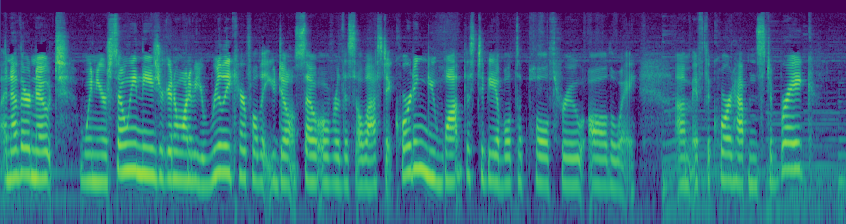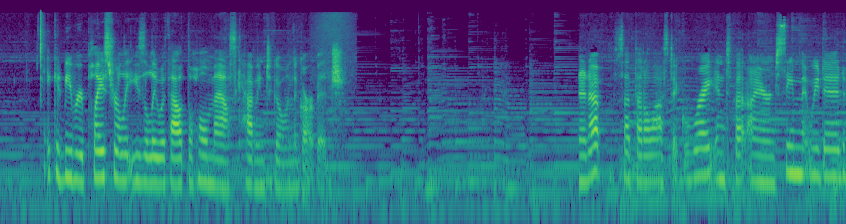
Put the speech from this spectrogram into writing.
Another note, when you're sewing these, you're going to want to be really careful that you don't sew over this elastic cording. You want this to be able to pull through all the way. Um, if the cord happens to break, it could be replaced really easily without the whole mask having to go in the garbage. It up, set that elastic right into that iron seam that we did.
